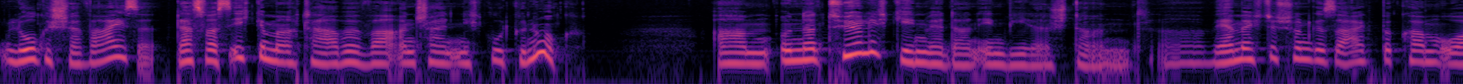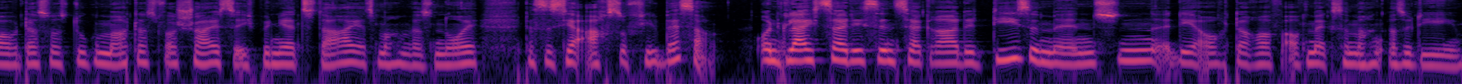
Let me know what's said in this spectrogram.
logischerweise, das, was ich gemacht habe, war anscheinend nicht gut genug. Ähm, und natürlich gehen wir dann in Widerstand. Äh, wer möchte schon gesagt bekommen, oh, das, was du gemacht hast, war scheiße, ich bin jetzt da, jetzt machen wir es neu. Das ist ja ach so viel besser. Und gleichzeitig sind es ja gerade diese Menschen, die auch darauf aufmerksam machen, also die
